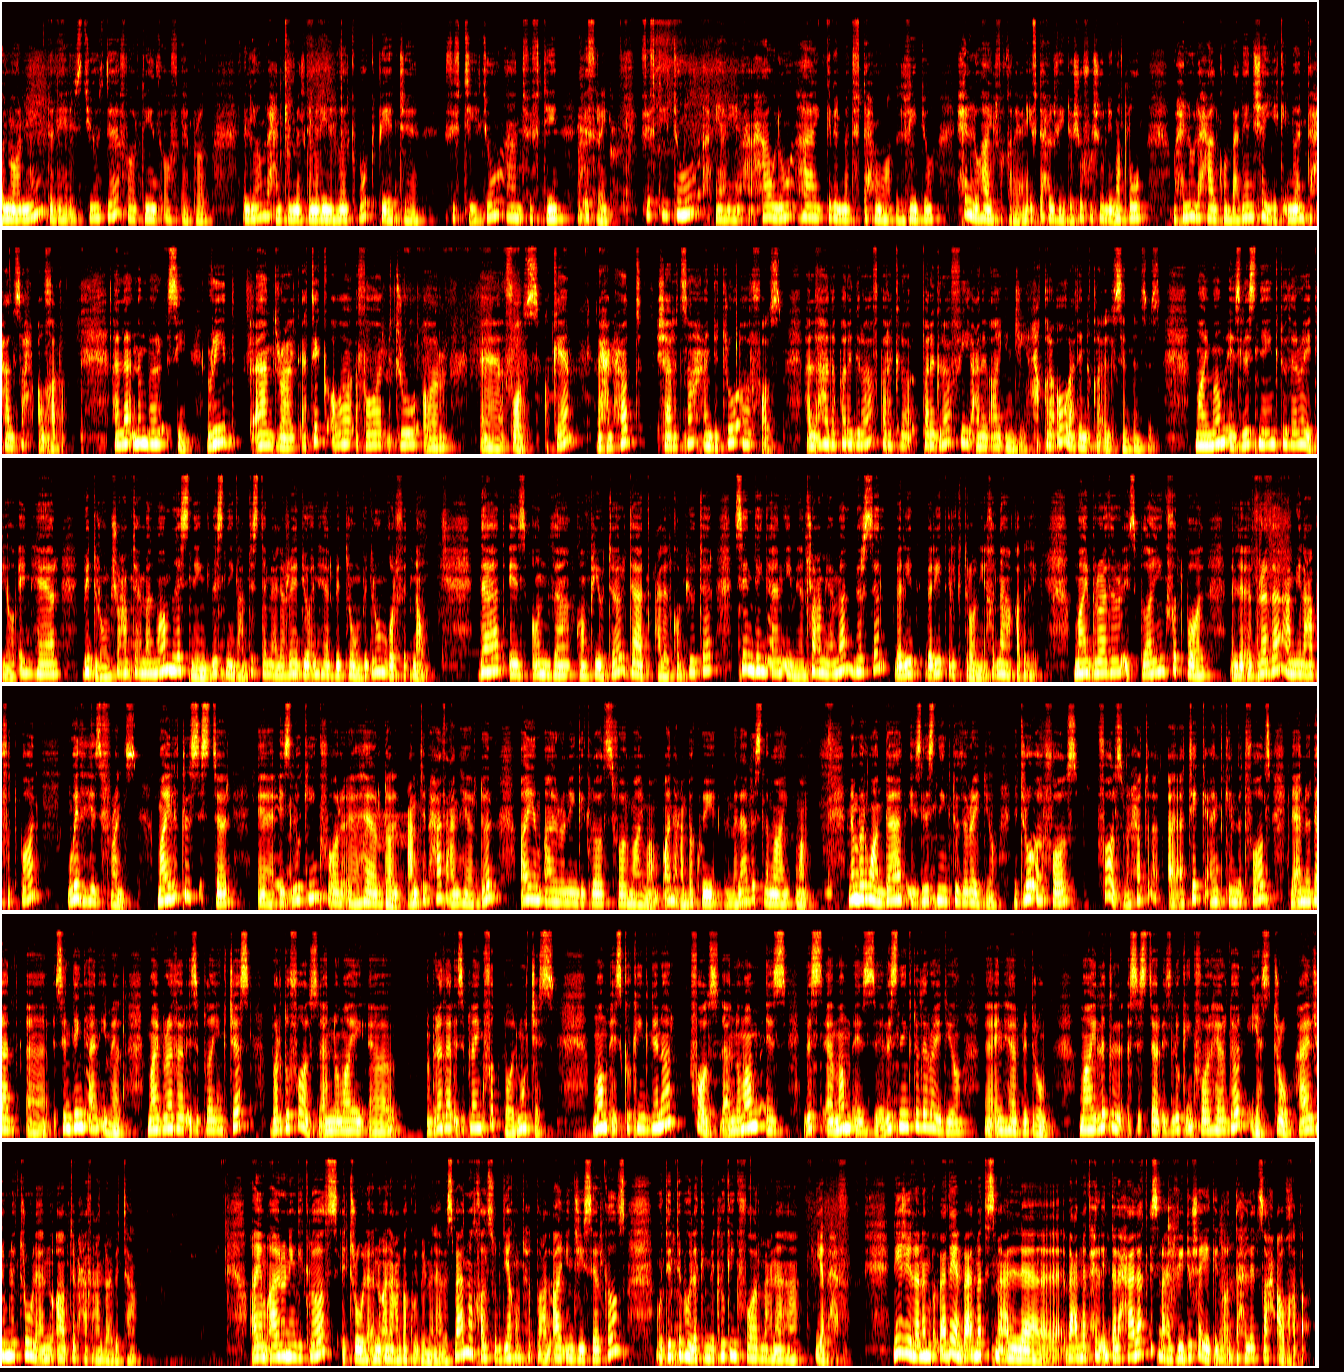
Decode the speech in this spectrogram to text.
Good morning. Today is Tuesday 14th of April. اليوم راح نكمل تمارين ال workbook page 52 and 53 52 يعني حاولوا هاي قبل ما تفتحوا الفيديو حلوا هاي الفقرة يعني افتحوا الفيديو شوفوا شو اللي مطلوب وحلوا لحالكم بعدين check إنه أنت حال صح أو خطأ هلا number c read and write a tick or for true or uh, false okay راح نحط إشارة صح عند true or false. هلا هذا paragraph paragraph في عن ing حقرأه وبعدين نقرأ ال sentences My mom is listening to the radio in her bedroom. شو عم تعمل mom listening listening. عم تستمع للراديو in her bedroom. bedroom غرفة نوم. Dad is on the computer Dad على الكمبيوتر sending an email شو عم يعمل بيرسل بريد بريد إلكتروني أخذناها قبل هيك My brother is playing football brother عم يلعب فوتبول with his friends My little sister uh, is looking for uh, her doll عم تبحث عن her doll I am ironing clothes for my mom وأنا عم بكوي الملابس لماي mom Number one Dad is listening to the radio True or false False بنحط تيك عند كلمة false لأنه dad uh, sending an email my brother is playing chess برضو false لأنه my uh, brother is playing football مو chess mom is cooking dinner false لأنه mom is uh, mom is listening to the radio uh, in her bedroom my little sister is looking for her doll yes true هاي الجملة true لأنه آه بتبحث عن لعبتها I am ironing clothes. True لأنه أنا عم بكوي بالملابس. بعد ما تخلصوا بدي إياكم تحطوا على ان جي circles وتنتبهوا لكلمة looking for معناها يبحث. نيجي ل numb... بعدين بعد ما تسمع ال... بعد ما تحل أنت لحالك اسمع الفيديو check إنه أنت حليت صح أو خطأ.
